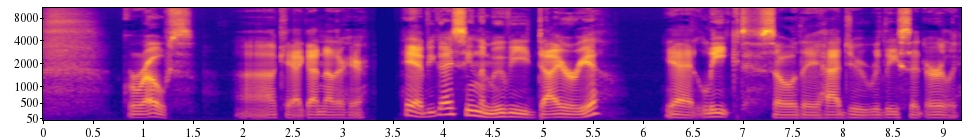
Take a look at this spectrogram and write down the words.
Gross. Uh, okay, I got another here. Hey, have you guys seen the movie Diarrhea? Yeah, it leaked, so they had to release it early.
